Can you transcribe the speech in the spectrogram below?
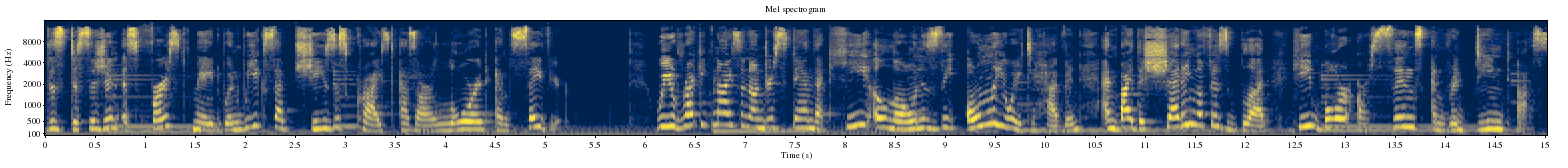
This decision is first made when we accept Jesus Christ as our Lord and Savior we recognize and understand that He alone is the only way to heaven, and by the shedding of His blood, He bore our sins and redeemed us.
